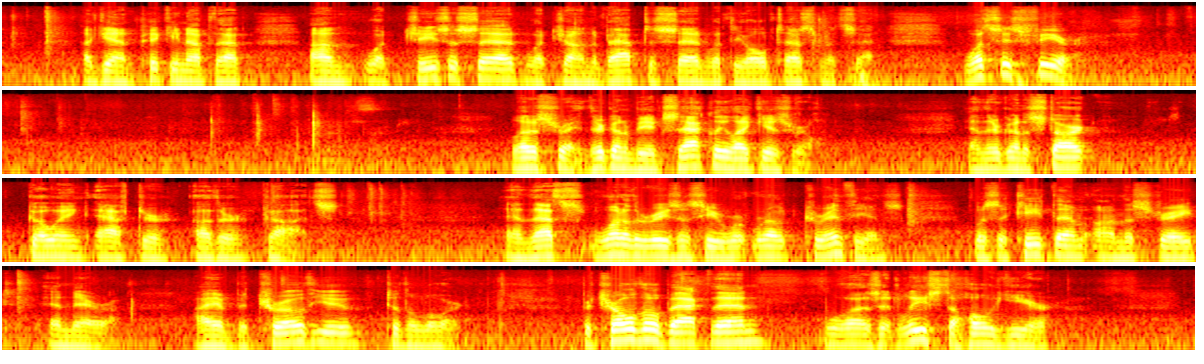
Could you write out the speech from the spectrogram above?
Again, picking up that on what Jesus said, what John the Baptist said, what the Old Testament said. What's his fear? Let us astray. They're going to be exactly like Israel. And they're going to start going after other gods. And that's one of the reasons he wrote Corinthians was to keep them on the straight and narrow. I have betrothed you to the Lord. Betrothal back then was at least a whole year.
